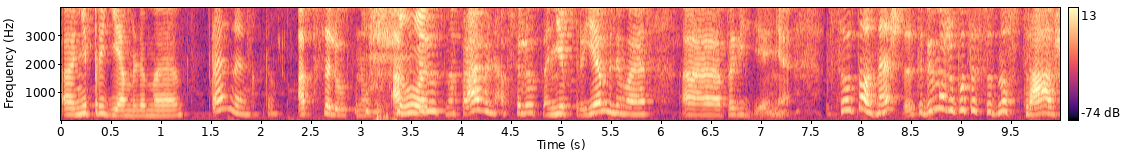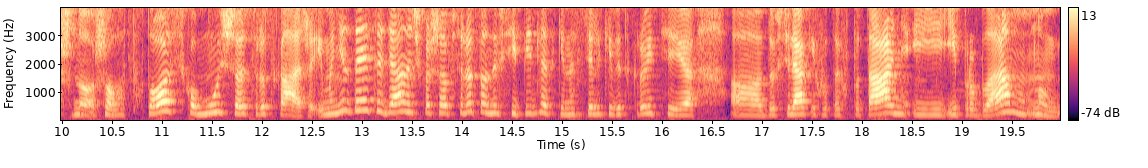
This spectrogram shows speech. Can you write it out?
э, неприемлемое. Правильно я говорю? Абсолютно. Абсолютно правильно, абсолютно неприемлемое э, поведение. все одно, знаєш, тобі може бути все одно страшно, що хтось комусь щось розкаже. І мені здається, Діаночка, що абсолютно не всі підлітки настільки відкриті а, до всіляких оцих питань і і проблем. Ну,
